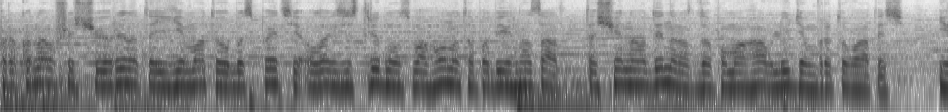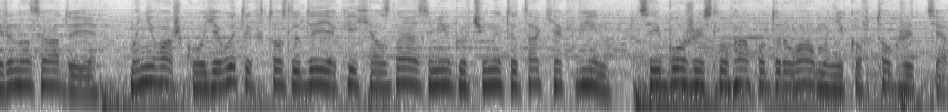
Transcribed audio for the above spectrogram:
Переконавшись, що Ірина та її мати у безпеці, Олег зістрибнув з вагону та побіг назад, та ще не один раз допомагав людям врятуватись. Ірина згадує: мені важко уявити, хто з людей, яких я знаю, зміг би вчинити так, як він. Цей Божий слуга подарував мені ковток життя.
